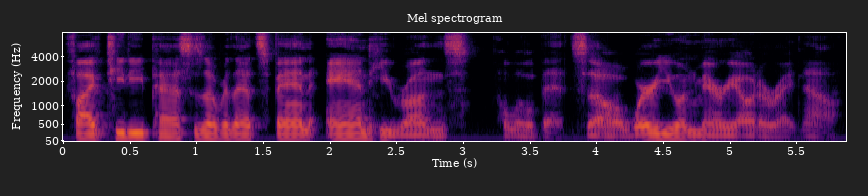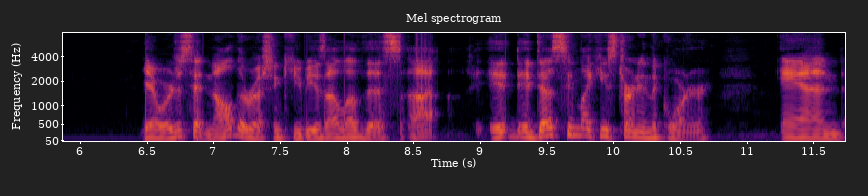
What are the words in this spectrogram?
five TD passes over that span, and he runs a little bit. So, where are you on Mariota right now? Yeah, we're just hitting all the Russian QBs. I love this. Uh, it, it does seem like he's turning the corner. And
